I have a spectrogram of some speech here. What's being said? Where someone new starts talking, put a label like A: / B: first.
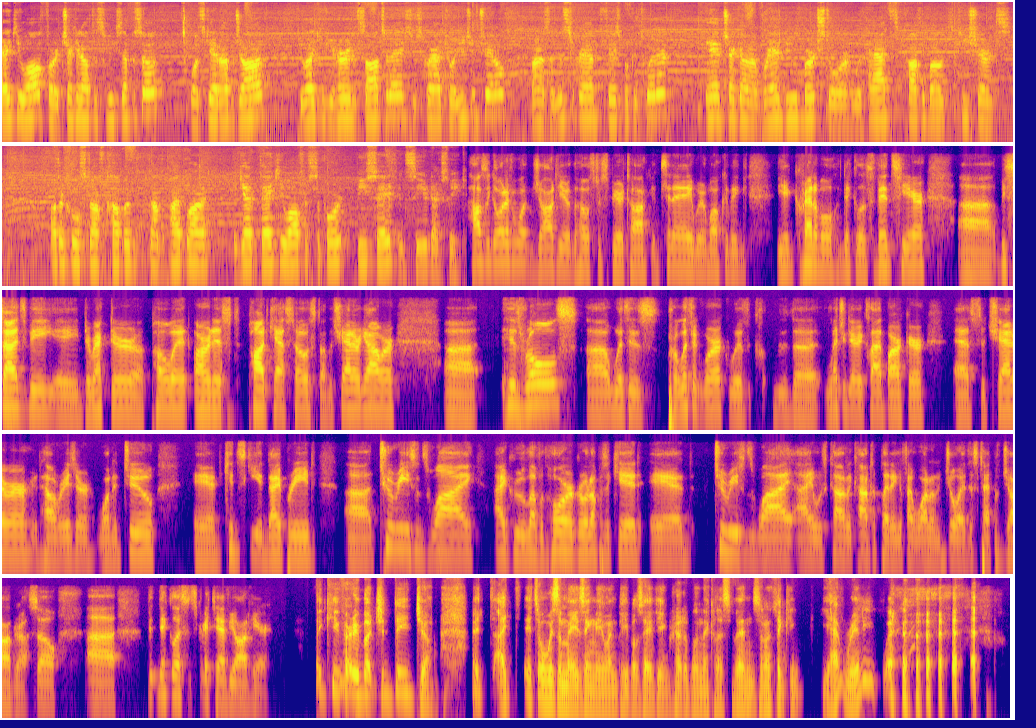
A: Thank you all for checking out this week's episode. Once again, I'm John. If you like what you heard and saw today, subscribe to our YouTube channel, find us on Instagram, Facebook, and Twitter, and check out our brand new merch store with hats, coffee mugs, t-shirts, other cool stuff coming down the pipeline. Again, thank you all for support. Be safe and see you next week.
B: How's it going, everyone? John here, the host of Spirit Talk, and today we're welcoming the incredible Nicholas Vince here. Uh, besides being a director, a poet, artist, podcast host on the Chattering Hour, uh, his roles uh, with his prolific work with the legendary Clive Barker as the Chatterer in Hellraiser 1 and 2, and Kinski and Nightbreed. Uh, two reasons why I grew in love with horror growing up as a kid, and two reasons why I was kind of contemplating if I wanted to enjoy this type of genre. So, uh, Nicholas, it's great to have you on here.
C: Thank you very much indeed, John. It, I, it's always amazing me when people say the incredible Nicholas Vince, and I'm thinking, yeah, really?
